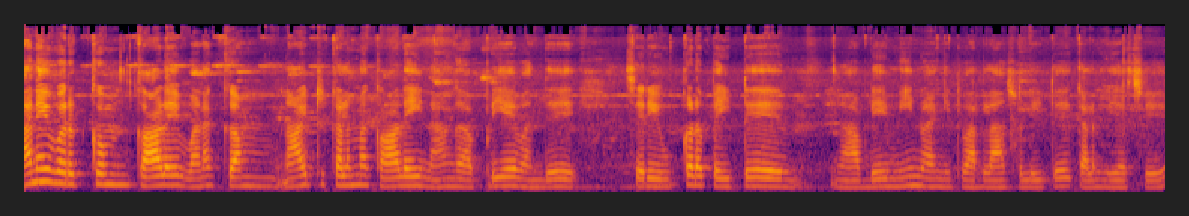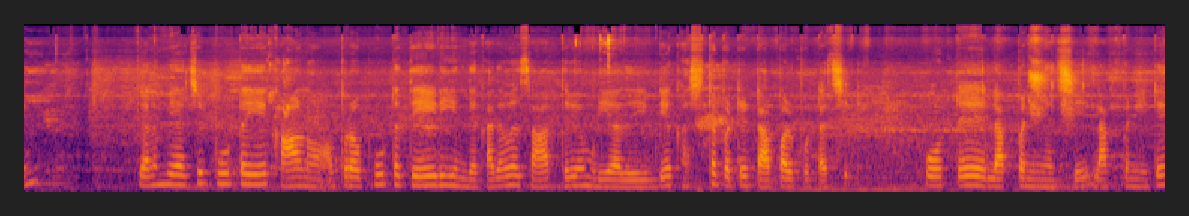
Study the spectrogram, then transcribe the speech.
அனைவருக்கும் காலை வணக்கம். ஞாயிற்றுக்கிழமை காலை நாங்கள் அப்படியே வந்து சரி உக்கடை போயிட்டு அப்படியே மீன் வாங்கிட்டு வரலாம் சொல்லிட்டு கிளம்பியாச்சு. கிளம்பியாச்சு பூட்டையே காணும். அப்புறம் பூட்டை தேடி இந்த கதவை சாத்தவே முடியாது. இப்படியே கஷ்டப்பட்டு டாப்பால் போட்டாச்சு. போட்டு லாக் பண்ணியாச்சு. லாக் பண்ணிவிட்டு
